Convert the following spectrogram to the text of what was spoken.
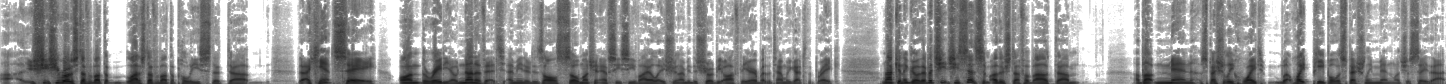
Uh, she she wrote a stuff about the a lot of stuff about the police that uh, that I can't say on the radio. None of it. I mean, it is all so much an FCC violation. I mean, the show would be off the air by the time we got to the break. I'm not going to go there, but she she said some other stuff about um, about men, especially white well, white people, especially men. Let's just say that.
